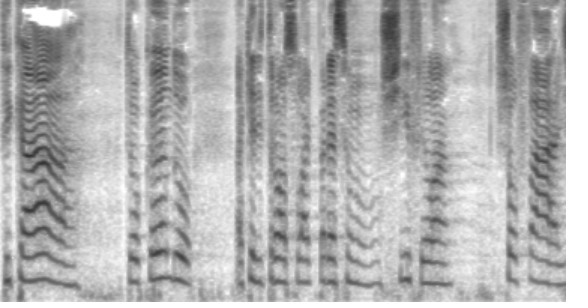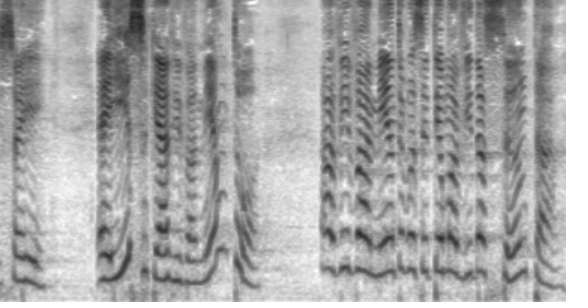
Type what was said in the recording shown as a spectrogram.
ficar tocando aquele troço lá que parece um chifre lá, chofar, isso aí. É isso que é avivamento? Avivamento é você ter uma vida santa.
